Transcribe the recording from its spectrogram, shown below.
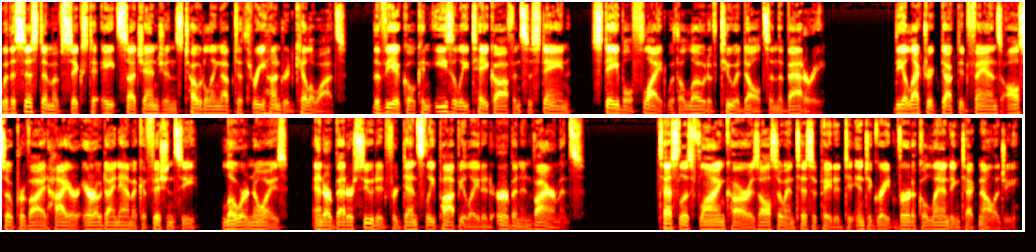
With a system of six to eight such engines totaling up to 300 kilowatts, the vehicle can easily take off and sustain stable flight with a load of two adults and the battery. The electric ducted fans also provide higher aerodynamic efficiency, lower noise, and are better suited for densely populated urban environments. Tesla's flying car is also anticipated to integrate vertical landing technology,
